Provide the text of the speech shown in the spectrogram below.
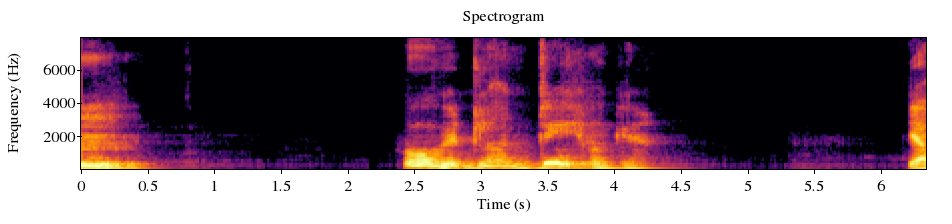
Hmm. కోవిడ్ లాంటి ఓకే యా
